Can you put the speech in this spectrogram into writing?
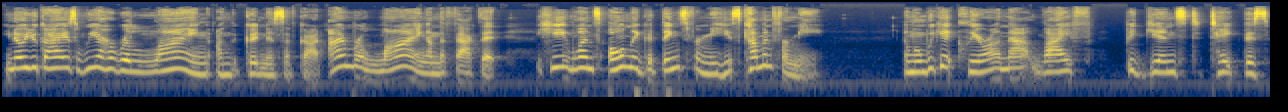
You know, you guys, we are relying on the goodness of God. I'm relying on the fact that He wants only good things for me. He's coming for me. And when we get clear on that, life begins to take this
